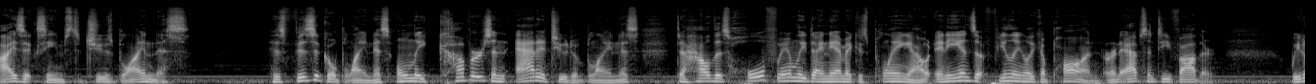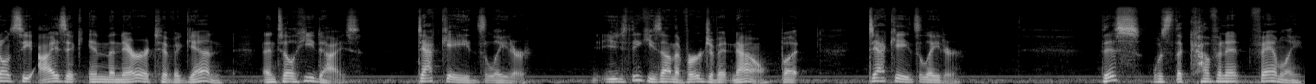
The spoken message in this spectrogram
Isaac seems to choose blindness. His physical blindness only covers an attitude of blindness to how this whole family dynamic is playing out, and he ends up feeling like a pawn or an absentee father. We don't see Isaac in the narrative again until he dies, decades later. You'd think he's on the verge of it now, but decades later. This was the covenant family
